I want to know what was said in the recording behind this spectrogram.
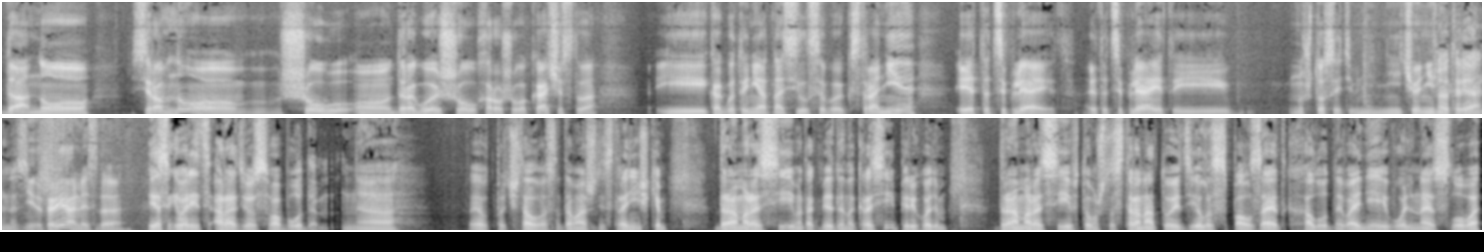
Да, но все равно шоу, дорогое шоу хорошего качества, и как бы ты ни относился бы к стране, это цепляет. Это цепляет, и ну что с этим? Ничего не... Ну, это реальность. Это реальность, да. Если говорить о радио «Свобода», э, я вот прочитал у вас на домашней страничке, драма России, мы так медленно к России переходим, драма России в том, что страна то и дело сползает к холодной войне, и вольное слово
